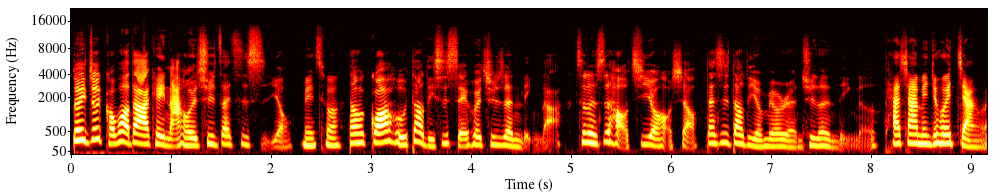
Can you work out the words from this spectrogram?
所以就搞不好大家可以拿回去再次使用。没错，然后刮胡到底是谁会去认领啦？真的是好气又好笑。但是到底有没有人去认领呢？他下面就会讲了。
